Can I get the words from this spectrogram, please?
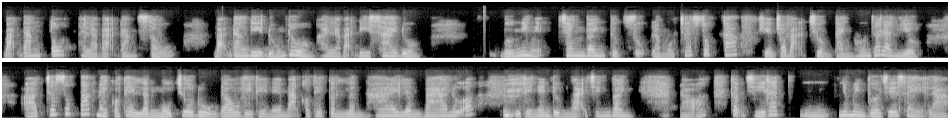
Bạn đang tốt hay là bạn đang xấu? Bạn đang đi đúng đường hay là bạn đi sai đường? Với mình ấy, tranh vênh thực sự là một chất xúc tác khiến cho bạn trưởng thành hơn rất là nhiều. À, chất xúc tác này có thể lần một chưa đủ đâu vì thế nên bạn có thể cần lần hai lần ba nữa. Vì thế nên đừng ngại tranh vênh đó thậm chí là như mình vừa chia sẻ là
